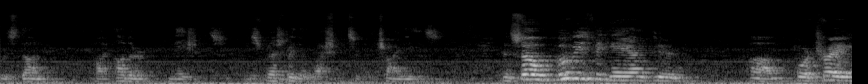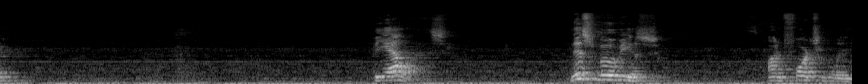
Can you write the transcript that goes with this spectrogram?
was done by other nations, especially the Russians and the Chinese. And so movies began to um, portray the Allies. This movie is unfortunately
